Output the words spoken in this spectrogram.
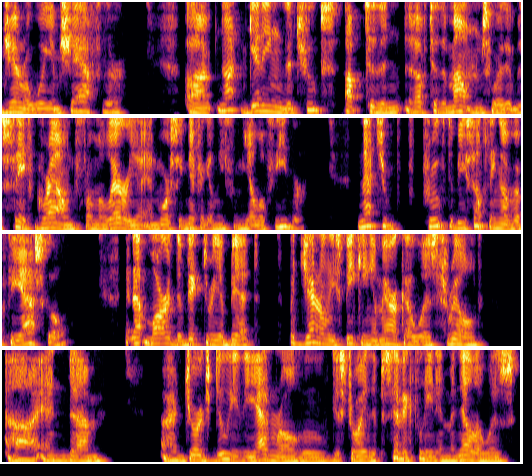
General William Shafter uh, not getting the troops up to the up to the mountains where it was safe ground from malaria and more significantly from yellow fever. And that proved to be something of a fiasco, and that marred the victory a bit. But generally speaking, America was thrilled, uh, and um, uh, George Dewey, the admiral who destroyed the Pacific Fleet in Manila, was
